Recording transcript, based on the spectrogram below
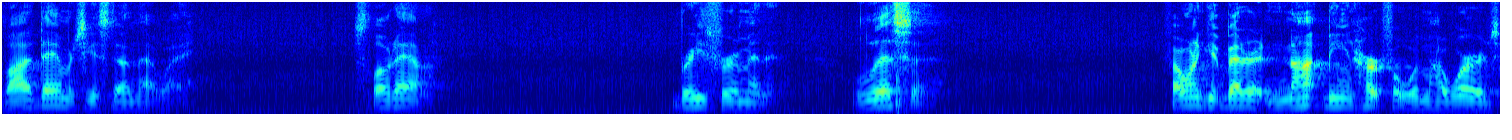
A lot of damage gets done that way. Slow down. Breathe for a minute. Listen. If I want to get better at not being hurtful with my words,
